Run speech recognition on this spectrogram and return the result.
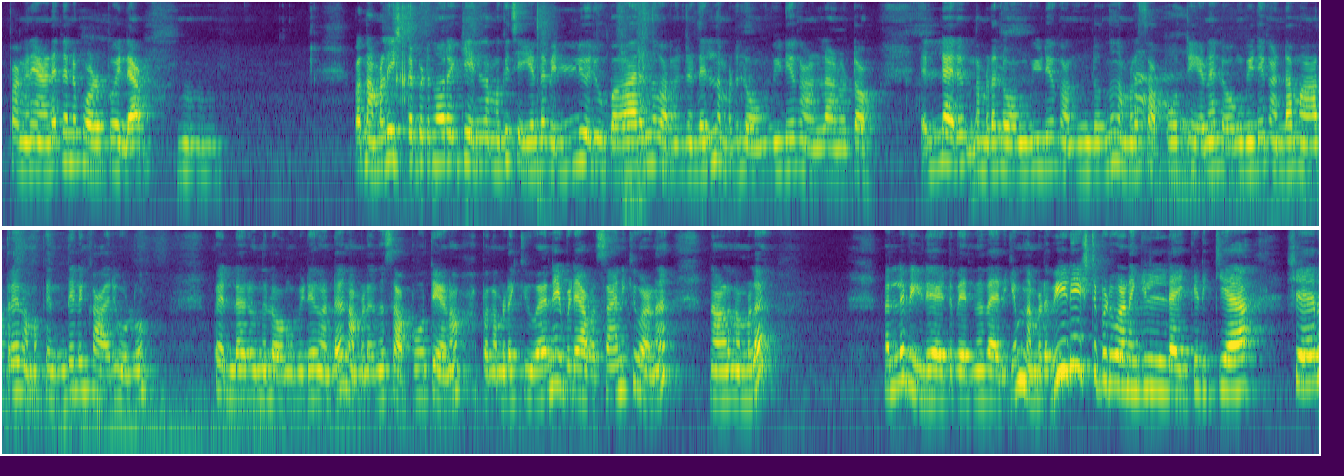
അപ്പം അങ്ങനെയാണെങ്കിൽ തന്നെ കുഴപ്പമില്ല. അപ്പം നമ്മൾ ഇഷ്ടപ്പെടുന്നവരൊക്കെ ഇനി നമുക്ക് ചെയ്യേണ്ട വലിയൊരു ഉപകാരം എന്ന് പറഞ്ഞിട്ടുണ്ടെങ്കിൽ നമ്മുടെ ലോങ് വീഡിയോ കാണലാണ് കേട്ടോ. എല്ലാവരും നമ്മുടെ ലോങ് വീഡിയോ കണ്ടൊന്ന് നമ്മളെ സപ്പോർട്ട് ചെയ്യണം. ലോങ് വീഡിയോ കണ്ടാൽ മാത്രമേ നമുക്ക് എന്തെങ്കിലും കാര്യമുള്ളൂ. അപ്പോൾ എല്ലാവരും ഒന്ന് ലോങ് വീഡിയോ കണ്ട് നമ്മളെ ഒന്ന് സപ്പോർട്ട് ചെയ്യണം. അപ്പോൾ നമ്മുടെ ക്യു എൻ ഇവിടെ അവസാനിക്കുവാണ്. നാളെ നമ്മൾ നല്ല വീഡിയോ ആയിട്ട് വരുന്നതായിരിക്കും. നമ്മുടെ വീഡിയോ ഇഷ്ടപ്പെടുവാണെങ്കിൽ ലൈക്ക് അടിക്കുക ഷെയർ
